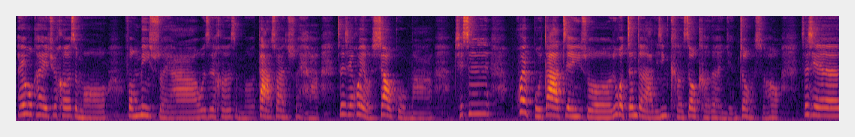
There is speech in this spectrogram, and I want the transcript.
诶，我可以去喝什么蜂蜜水啊，或是喝什么大蒜水啊，这些会有效果吗？其实。会不大建议说，如果真的啊已经咳嗽咳得很严重的时候，这些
